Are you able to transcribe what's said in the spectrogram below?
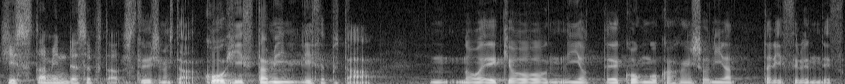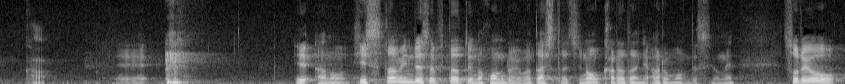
ヒスタミンレセプター。失礼しました。抗ヒスタミンリセプターの影響によって今後花粉症になったりするんですか、えー、えあのヒスタミンレセプターというのは本来私たちの体にあるもんですよね。それを、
